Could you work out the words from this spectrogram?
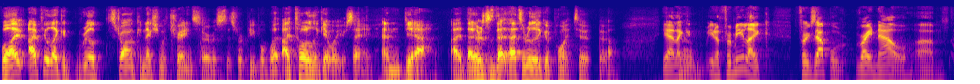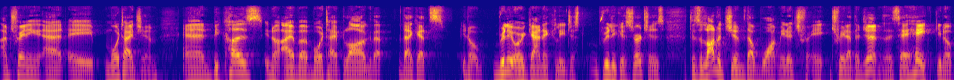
Well, I, I feel like a real strong connection with trading services for people, but I totally get what you're saying. And yeah, I, there's that, that's a really good point too. Yeah, like you know, for me, like for example, right now, um, I'm training at a Muay Thai gym, and because you know I have a Muay Thai blog that that gets you know really organically just really good searches. There's a lot of gyms that want me to train train at their gyms. They say, hey, you know,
